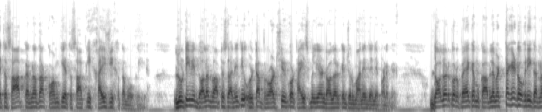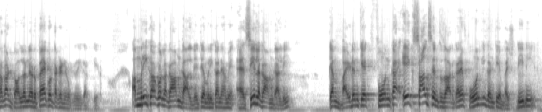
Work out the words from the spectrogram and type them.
एहतसाब करना था, कौम की एहतसाब की ख्वाहिश ही ख़त्म हो गई है। लूटी हुई दौलत वापस लानी थी, उल्टा ब्रॉडशीट को 28 मिलियन डॉलर के जुर्माने देने पड़ गए। डॉलर को रुपए के मुकाबले में टके टोकरी करना था, डॉलर ने रुपए को टके टोकरी कर दिया। अमेरिका को लगाम डाल दी थी, अमेरिका ने हमें ऐसी लगाम डाली कि हम बाइडन के एक फ़ोन का एक साल से इंतज़ार करें, फ़ोन की घंटी बजती नहीं है।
